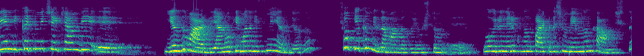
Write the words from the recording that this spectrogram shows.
Benim dikkatimi çeken bir e, yazı vardı. Yani o firmanın ismi yazıyordu. Çok yakın bir zamanda duymuştum. E, o ürünleri kullanıp arkadaşım memnun kalmıştı.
